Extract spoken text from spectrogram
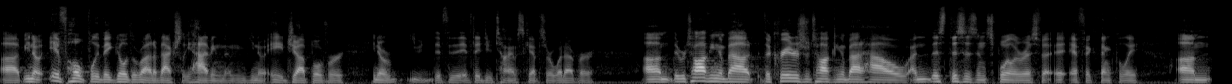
Uh, you know, if hopefully they go the route of actually having them, you know, age up over, you know, if they, if they do time skips or whatever. Um, they were talking about the creators were talking about how, and this this isn't spoilerific, thankfully. Um,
